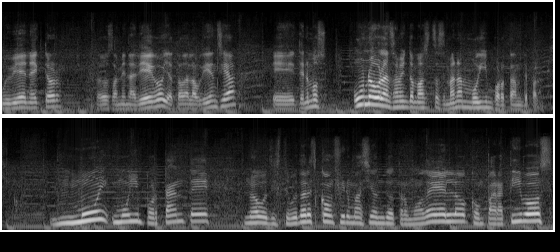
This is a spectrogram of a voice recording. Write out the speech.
Muy bien, Héctor. Saludos también a Diego y a toda la audiencia. Eh, tenemos un nuevo lanzamiento más esta semana muy importante para México. Muy, muy importante. Nuevos distribuidores, confirmación de otro modelo, comparativos.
